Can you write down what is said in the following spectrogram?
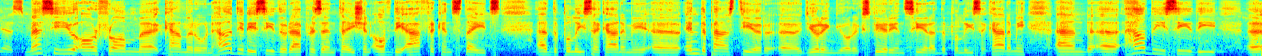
Yes, Messi, you are from uh, Cameroon. How did you see the representation of the African states at the Police Academy uh, in the past year uh, during your experience here at the Police Academy? And uh, how do you see the uh,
